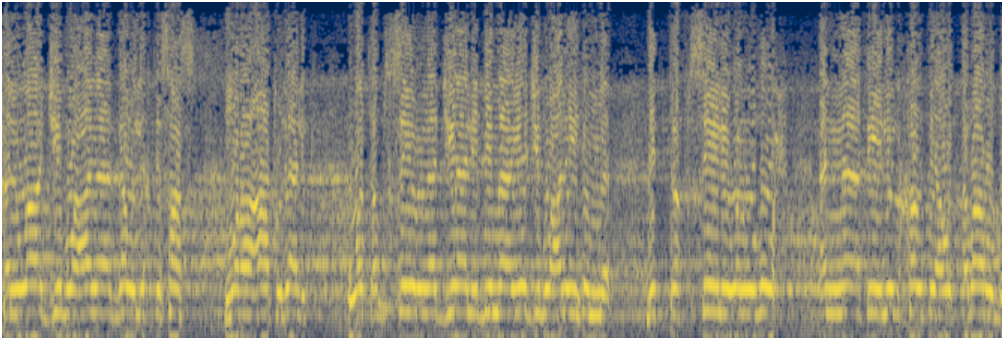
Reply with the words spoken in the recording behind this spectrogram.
فالواجب على ذوي الاختصاص مراعاة ذلك وتبصير الأجيال بما يجب عليهم بالتفصيل والوضوح النافي للخلط أو التضارب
